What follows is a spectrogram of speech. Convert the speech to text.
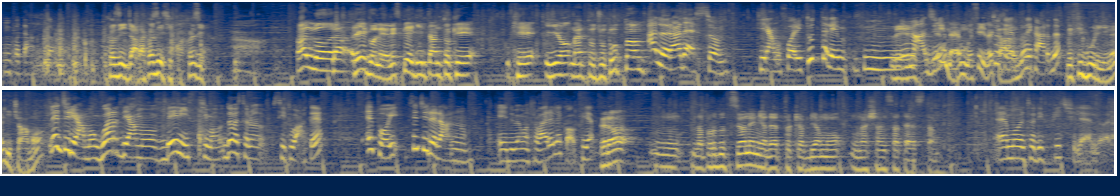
Un po' tanto. Così, Giada, così si fa, così. Allora, regole, le spieghi intanto che che io metto giù tutto. Allora, adesso tiriamo fuori tutte le, mm, Le immagini. le memo, sì, le tutte card. Le, le card. Le figurine, diciamo. Le giriamo, guardiamo benissimo dove sono situate e poi si gireranno e dobbiamo trovare le coppie. Però mh, la produzione mi ha detto che abbiamo una chance a testa. È molto difficile allora.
